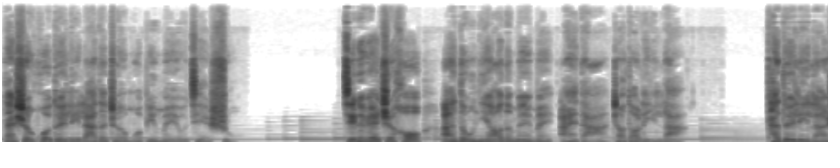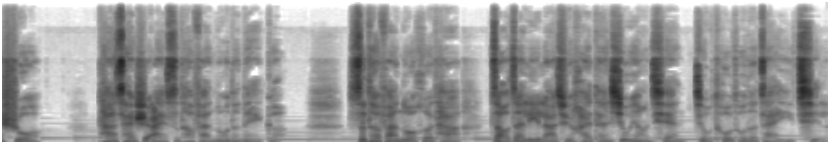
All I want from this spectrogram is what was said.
但生活对莉拉的折磨并没有结束。几个月之后，安东尼奥的妹妹艾达找到莉拉，她对莉拉说：“他才是爱斯特凡诺的那个。斯特凡诺和他早在莉拉去海滩休养前就偷偷的在一起了。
